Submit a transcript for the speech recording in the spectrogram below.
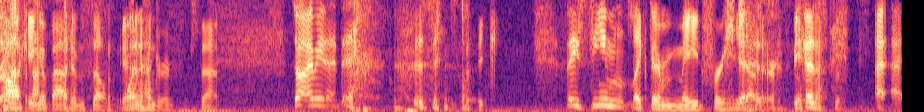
talking about himself one hundred percent. So I mean, this is like they seem like they're made for each Yes. other because Yes. I, I,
